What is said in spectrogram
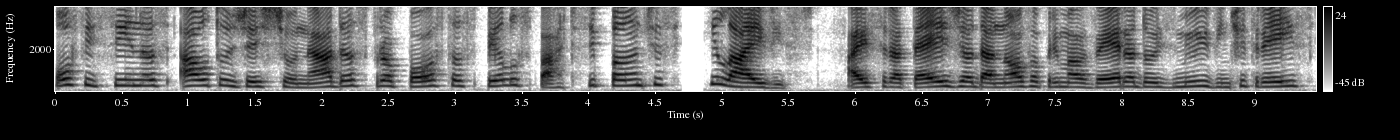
oficinas autogestionadas propostas pelos participantes e lives. A estratégia da nova Primavera 2023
